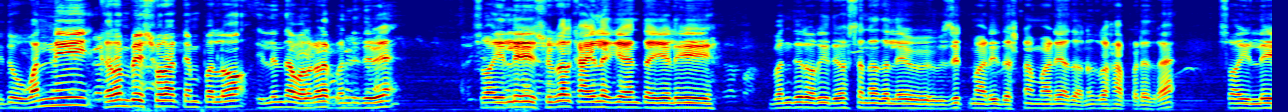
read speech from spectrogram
ಇದು ವನ್ನಿ ಕರಂಬೇಶ್ವರ ಟೆಂಪಲ್ಲು ಇಲ್ಲಿಂದ ಒಳಗಡೆ ಬಂದಿದ್ದೀವಿ. ಸೊ ಇಲ್ಲಿ ಶುಗರ್ ಕಾಯಿಲೆಗೆ ಅಂತ ಹೇಳಿ ಬಂದಿರೋರಿಗೆ ದೇವಸ್ಥಾನದಲ್ಲಿ ವಿಸಿಟ್ ಮಾಡಿ, ದರ್ಶನ ಮಾಡಿ, ಅದು ಅನುಗ್ರಹ ಪಡೆದರೆ. ಸೊ ಇಲ್ಲಿ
